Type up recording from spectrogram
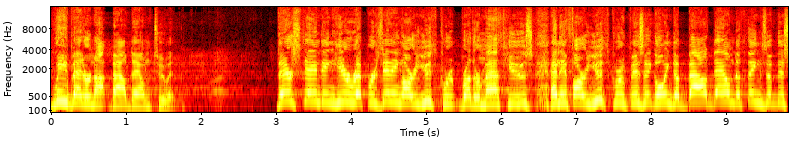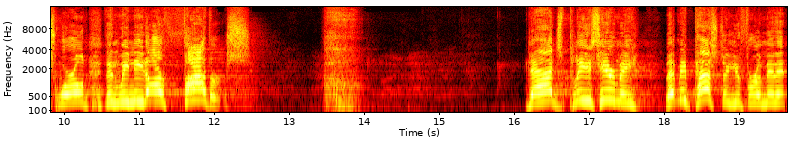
we better not bow down to it. They're standing here representing our youth group, Brother Matthews. And if our youth group isn't going to bow down to things of this world, then we need our fathers. Dads, please hear me. Let me pastor you for a minute.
